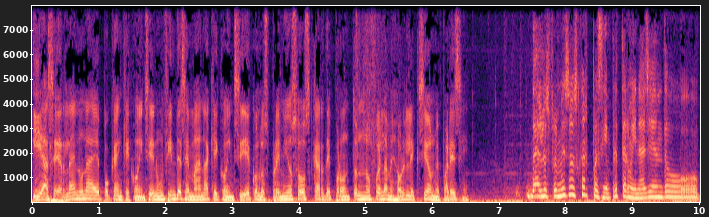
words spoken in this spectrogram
y hacerla en una época en que coincide en un fin de semana que coincide con los premios Oscar, de pronto no fue la mejor elección, me parece. A los premios Oscar pues siempre termina yendo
